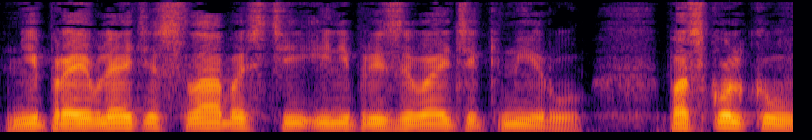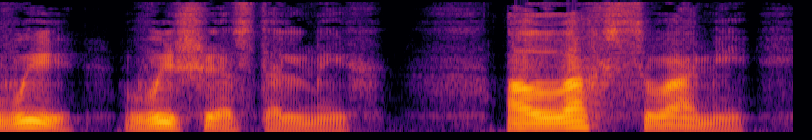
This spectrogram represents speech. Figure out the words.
Не проявляйте слабости и не призывайте к миру, поскольку вы выше остальных. Аллах с вами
